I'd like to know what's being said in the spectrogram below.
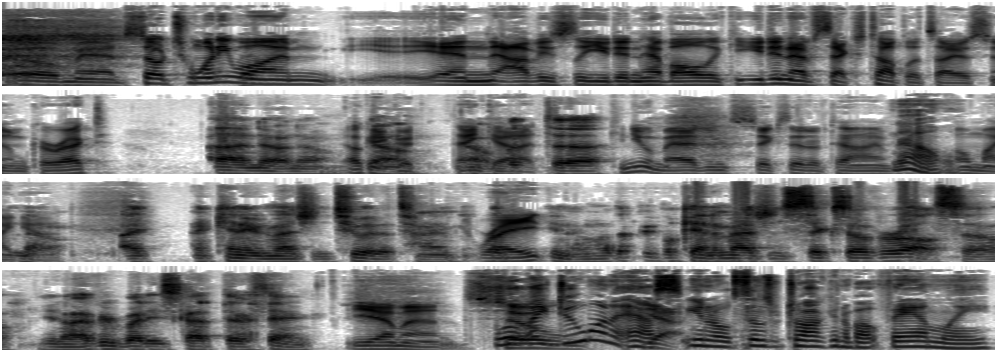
Oh man! So 21, and obviously you didn't have all the you didn't have sextuplets, I assume, correct? Uh, no, no. Okay, no, good. Thank no, God. But, uh, Can you imagine six at a time? No. Oh my no, God! I, I can't even imagine two at a time. But, Right. you know, other people can't imagine six overall. So, you know, everybody's got their thing. Yeah, man. So, well, I do want to ask, yeah. you know, since we're talking about family,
